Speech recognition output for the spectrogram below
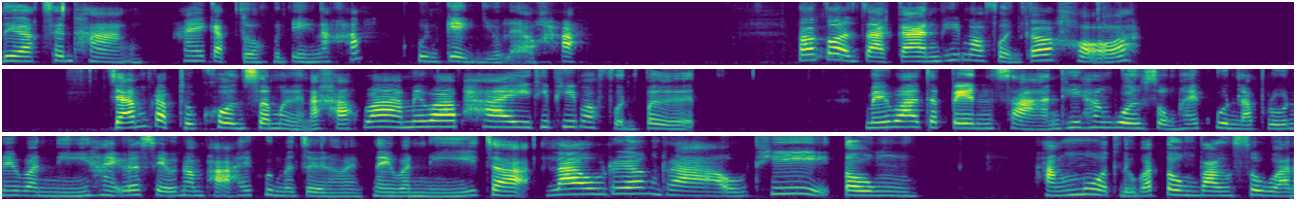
เลือกเส้นทางให้กับตัวคุณเองนะคะ คุณเก่งอยู่แล้วค่ะก็ก่อนจากการพี่มอฝนก็ขอ ย้ำกับทุกคนเสมอนะคะว่าไม่ว่าไพ่ที่พี่มอฝนเปิด ไม่ว่าจะเป็นสารที่ข้างบนส่งให้คุณรับรู้ในวันนี้ไฮเออร์เซลนำพาให้คุณมาเจอในวันนี้ จะเล่าเรื่องราวที่ตรงทั้งหมดหรือว่าตรงบางส่วน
